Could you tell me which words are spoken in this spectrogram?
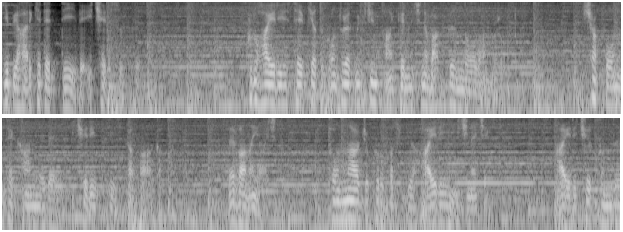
gibi hareket etti ve içeri sızdı. Kuru Hayri sevkiyatı kontrol etmek için tankerin içine baktığında olanlar oldu. Chapo onu tek hamlede içeri itti, kapağı kapattı ve vanayı açtı. Tonlarca kuru fasulye Hayri'yi içine çekti. Hayri çırpındı,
